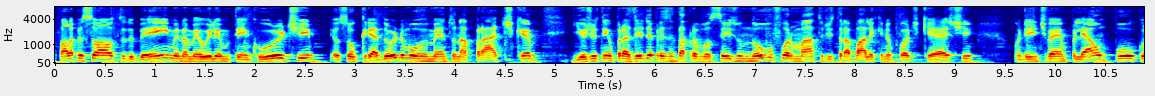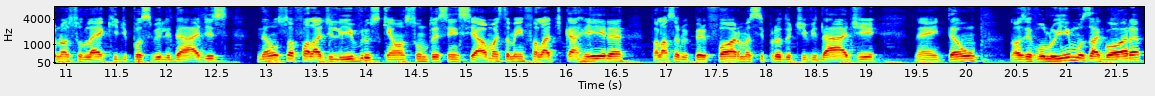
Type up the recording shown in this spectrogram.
Fala pessoal, tudo bem? Meu nome é William Tencourt, eu sou o criador do Movimento na Prática e hoje eu tenho o prazer de apresentar para vocês um novo formato de trabalho aqui no podcast, onde a gente vai ampliar um pouco o nosso leque de possibilidades, não só falar de livros, que é um assunto essencial, mas também falar de carreira, falar sobre performance, produtividade, né? Então, nós evoluímos agora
